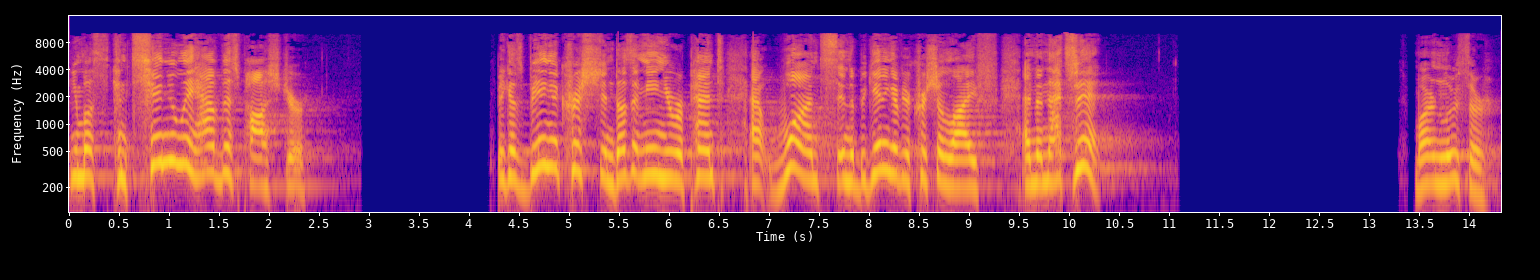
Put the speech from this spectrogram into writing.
you must continually have this posture. Because being a Christian doesn't mean you repent at once in the beginning of your Christian life and then that's it. Martin Luther,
